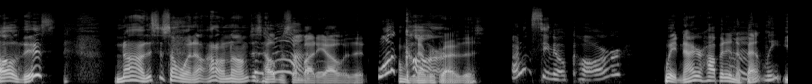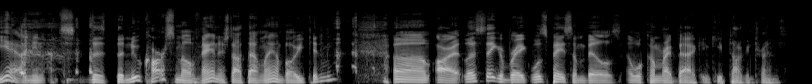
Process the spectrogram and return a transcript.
oh, this? Nah, this is someone else. I don't know. I'm just helping Yeah. somebody out with it. what I'll car? never drive this. I don't see no car. Wait, now you're hopping in a Hmm. Bentley? Yeah, I mean, the the new car smell vanished out that Lambo. Are you kidding me? Um, all right, let's take a break. Let's pay some bills, and we'll come right back and keep talking trends.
